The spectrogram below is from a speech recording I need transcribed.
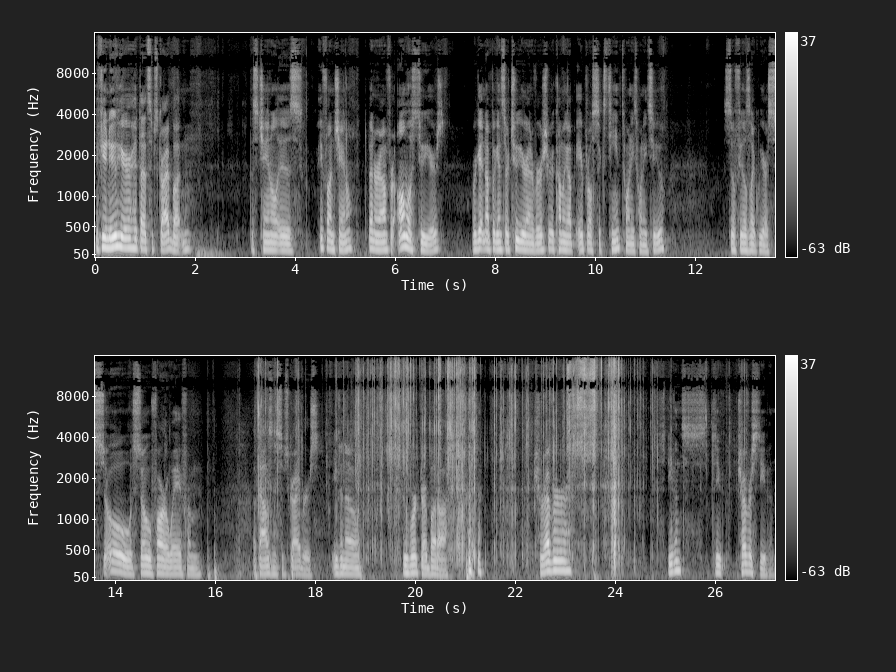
If you're new here, hit that subscribe button. This channel is a fun channel. It's been around for almost two years. We're getting up against our two year anniversary coming up April 16th, 2022. Still feels like we are so, so far away from a thousand subscribers, even though we worked our butt off. Trevor Stevens? Steve, Trevor Steven.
